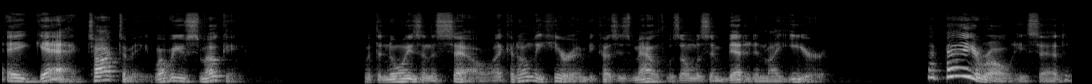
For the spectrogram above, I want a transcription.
Hey, Gag, talk to me. What were you smoking? With the noise in the cell, I could only hear him because his mouth was almost embedded in my ear. The payroll, he said.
